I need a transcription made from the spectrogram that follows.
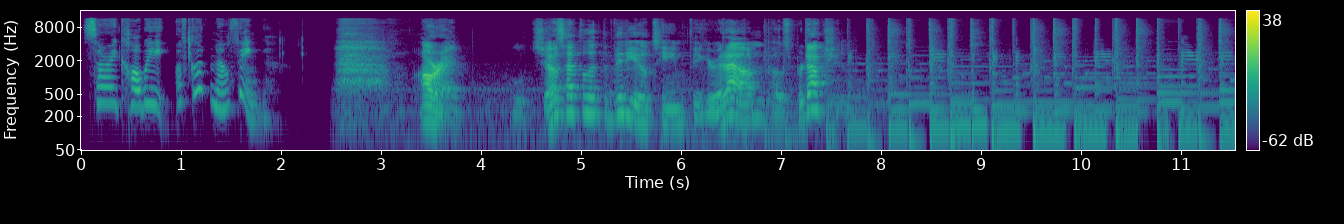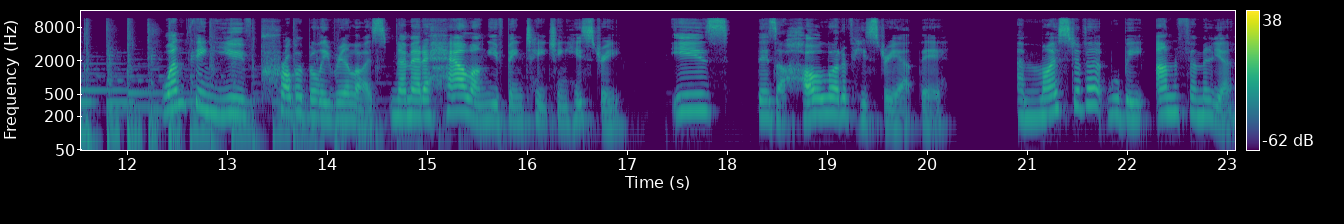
Sorry, Colby, I've got nothing. Alright, we'll just have to let the video team figure it out in post-production. One thing you've probably realised, no matter how long you've been teaching history, is there's a whole lot of history out there. And most of it will be unfamiliar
